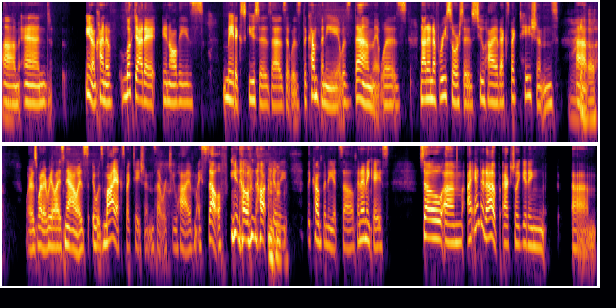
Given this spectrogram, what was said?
um, and you know, kind of looked at it in all these made excuses as it was the company, it was them, it was not enough resources, too high of expectations. Right. Um, Yeah. Whereas what I realize now is it was my expectations that were too high of myself, you know, not Mhm. really the company itself. In any case, so um, I ended up actually getting um,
